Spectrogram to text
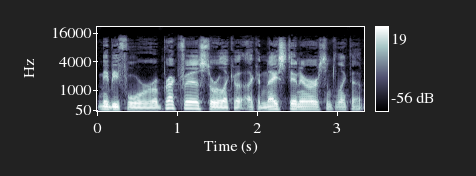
maybe for a breakfast or like a like a nice dinner or something like that?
